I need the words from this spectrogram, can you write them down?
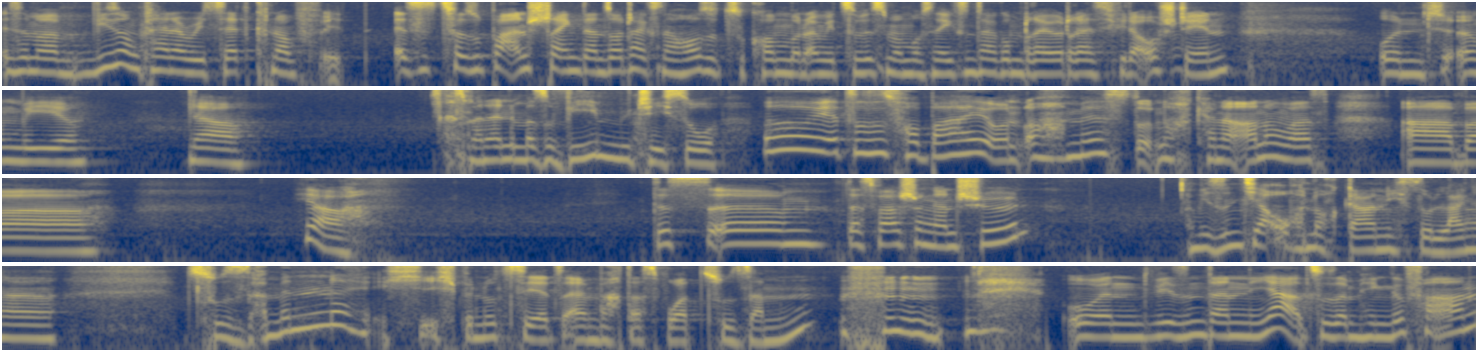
Ist immer wie so ein kleiner Reset-Knopf. Es ist zwar super anstrengend, dann sonntags nach Hause zu kommen und irgendwie zu wissen, man muss nächsten Tag um 3.30 Uhr wieder aufstehen und irgendwie, ja, ist man dann immer so wehmütig, so, oh, jetzt ist es vorbei und oh Mist und ach, keine Ahnung was. Aber ja, das, ähm, das war schon ganz schön. Wir sind ja auch noch gar nicht so lange zusammen. Ich, ich benutze jetzt einfach das Wort zusammen. und wir sind dann ja zusammen hingefahren.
